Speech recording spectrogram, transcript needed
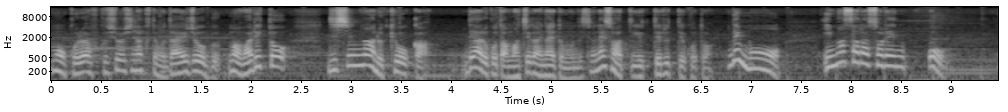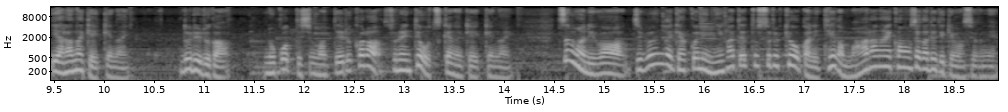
もうこれは復習しなくても大丈夫、まあ、割と自信のある教科であることは間違いないと思うんですよね。そうやって言ってるっていうことは。でも今更それをやらなきゃいけない。ドリルが残ってしまっているからそれに手をつけなきゃいけない。つまりは自分が逆に苦手とする教科に手が回らない可能性が出てきますよね。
